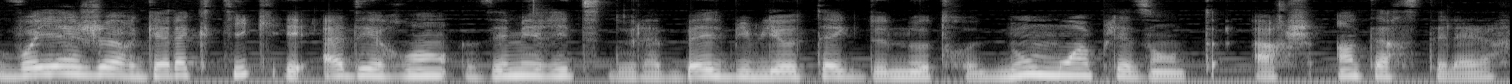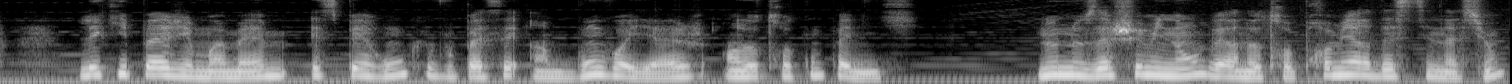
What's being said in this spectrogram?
Voyageurs galactiques et adhérents émérites de la belle bibliothèque de notre non moins plaisante arche interstellaire, l'équipage et moi-même espérons que vous passez un bon voyage en notre compagnie. Nous nous acheminons vers notre première destination,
